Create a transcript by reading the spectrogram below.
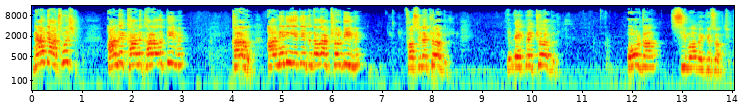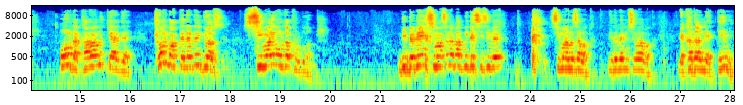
Nerede açmış? Anne karnı karanlık değil mi? Karanlık. Annenin yediği gıdalar kör değil mi? Fasulye kördür. Ekmek kördür. Orada sima ve gözü açmış. Orada karanlık yerde kör maddelerden göz. Simayı orada kurgulamış. Bir bebeğin simasına bak bir de sizin ve simanıza bak. Bir de benim simama bak. Ne kadar net değil mi?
